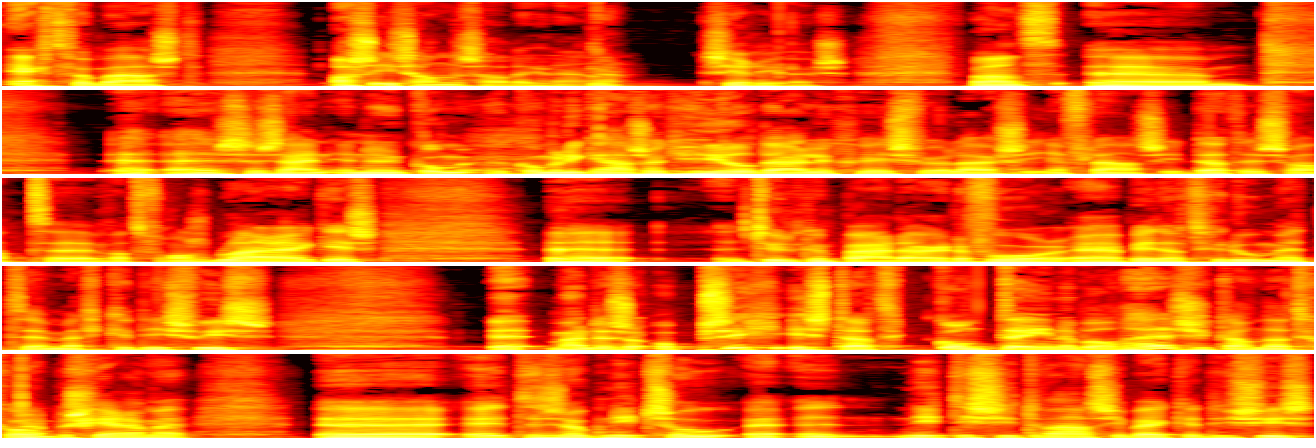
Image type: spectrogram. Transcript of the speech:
echt verbaasd als ze iets anders hadden gedaan. Ja. Serieus. Want uh, ze zijn in hun com communicatie ook heel duidelijk geweest voor luister, inflatie. Dat is wat, wat voor ons belangrijk is. Natuurlijk een paar dagen daarvoor heb je dat gedoe met, met Credit Suisse. Uh, maar dus op zich is dat containable. Hè? Dus je kan dat gewoon ja. beschermen. Uh, het is ook niet zo, uh, niet die situatie bij Credit Suisse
